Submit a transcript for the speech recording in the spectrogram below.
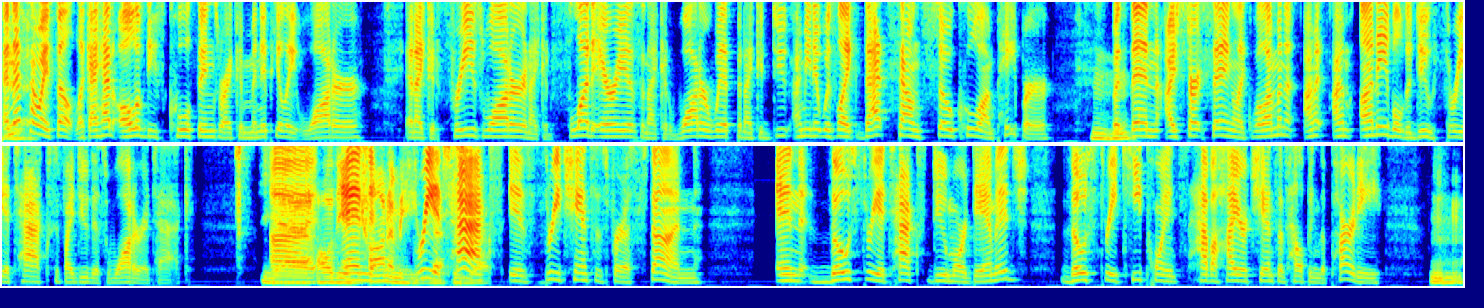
And that's how I felt. Like I had all of these cool things where I could manipulate water and I could freeze water and I could flood areas and I could water whip and I could do I mean it was like that sounds so cool on paper, Mm-hmm. but then I start saying like, well, I'm going to I'm I'm unable to do 3 attacks if I do this water attack. Yeah Uh, oh the and economy Three messes up. attacks is three chances for a stun, and those three attacks do more damage. Those three ki points have a higher chance of helping the party Mhm.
